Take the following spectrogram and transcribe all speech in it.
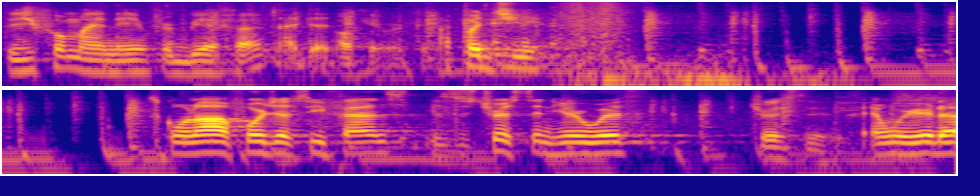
Did you put my name for BFF? I did. Okay, we're good. I put G. What's going on, Forge FC fans? This is Tristan here with, Tristan. and we're here to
